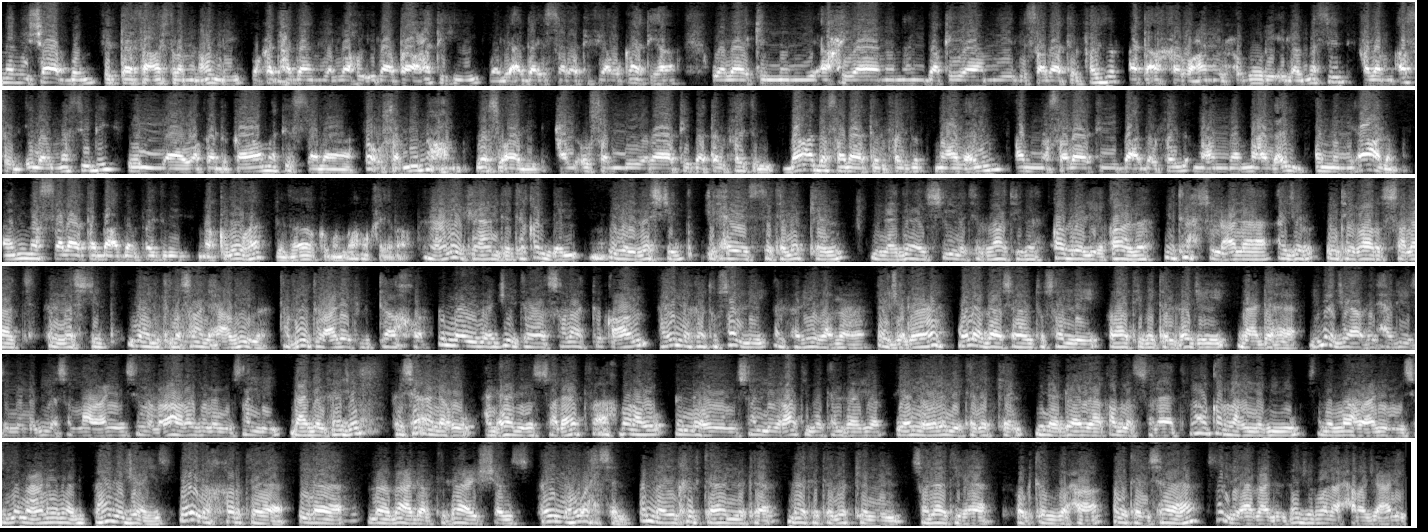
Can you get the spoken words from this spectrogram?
أنني شاب في التاسع عشر من عمري وقد هداني الله إلى طاعته ولأداء الصلاة في أوقاتها ولكنني أحيانا عند قيامي لصلاة الفجر أتأخر عن الحضور إلى المسجد فلم أصل إلى المسجد إلا وقد قامت الصلاة فأصلي معهم. وسؤالي هل أصلي راتبة الفجر بعد صلاة الفجر مع العلم أن صلاتي بعد الفجر مع, مع العلم؟ أنني أعلم أن الصلاة بعد الفجر مكروهة جزاكم الله خيرا. عليك أن تتقدم. إلى المسجد بحيث تتمكن من أداء السنة الراتبة قبل الإقامة لتحصل على أجر انتظار الصلاة في المسجد. ذلك مصالح عظيمة تفوت عليك بالتأخر. أما إذا جئت والصلاة تقام فإنك تصلي الفريضة مع الجماعة ولا بأس أن تصلي راتبة الفجر بعدها. لما جاء في الحديث أن النبي صلى الله عليه وسلم رأى رجلا يصلي بعد الفجر فسأله عن هذه الصلاة فأخبره أنه يصلي راتبة الفجر لأنه لم يتمكن من أدائها قبل الصلاة فأقره النبي صلى الله عليه وسلم على ذلك فهذا جائز. وإن أخرتها إلى ما بعد ارتفاع الشمس فإنه أحسن. أما إن خفت أنك لا تتمكن من صلاتها وقت الضحى أو تنساها صلها بعد الفجر ولا حرج عليك.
